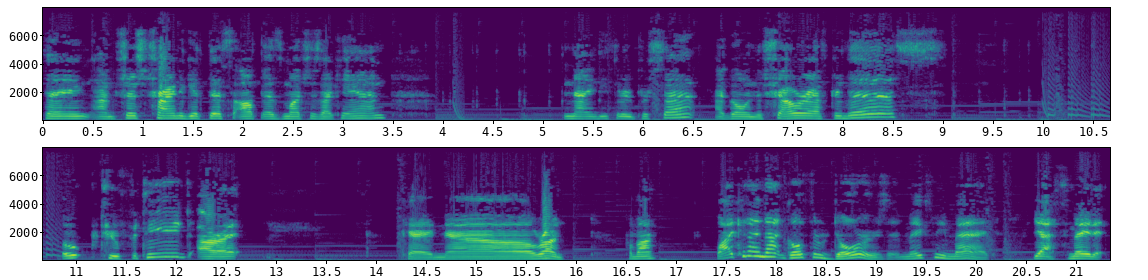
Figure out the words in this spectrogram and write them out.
thing. I'm just trying to get this up as much as I can. 93%. I go in the shower after this. Oh, too fatigued. Alright. Okay, now run. Come on. Why can I not go through doors? It makes me mad. Yes, made it.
